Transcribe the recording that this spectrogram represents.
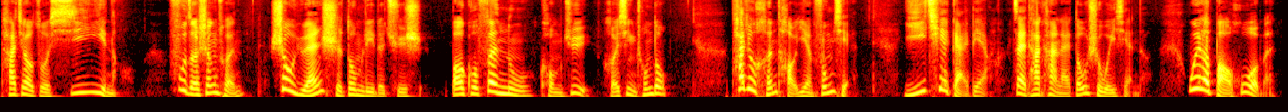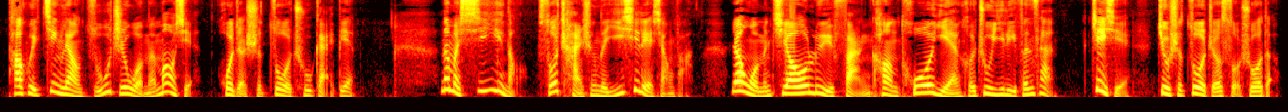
它叫做蜥蜴脑，负责生存，受原始动力的驱使，包括愤怒、恐惧和性冲动。他就很讨厌风险，一切改变啊，在他看来都是危险的。为了保护我们，他会尽量阻止我们冒险，或者是做出改变。那么蜥蜴脑所产生的一系列想法，让我们焦虑、反抗、拖延和注意力分散，这些就是作者所说的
